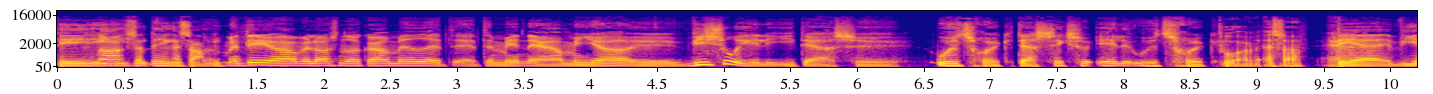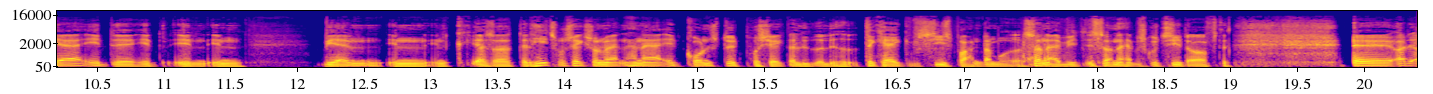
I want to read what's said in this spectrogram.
Det er Nej. ikke sådan, det hænger sammen. Men det har vel også noget at gøre med, at, at mænd er mere øh, visuelle i deres øh, udtryk, deres seksuelle udtryk. Du, altså, Ja. det er, vi er et, øh, et, en, en, vi er en, en, en, altså, den heteroseksuelle mand, han er et grundstødt projekt af liderlighed. Det kan ikke siges på andre måder. Sådan er vi, sådan er vi sgu tit og ofte. Øh, og det,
